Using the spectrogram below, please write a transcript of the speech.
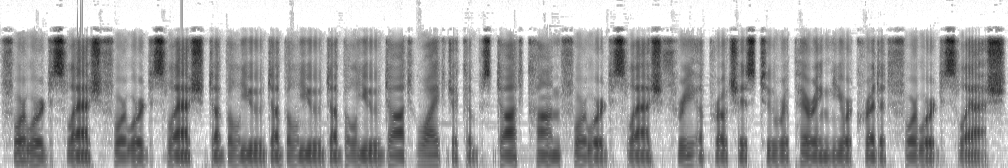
forward slash forward slash www.whitejacobs.com forward slash three approaches to repairing your credit forward slash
